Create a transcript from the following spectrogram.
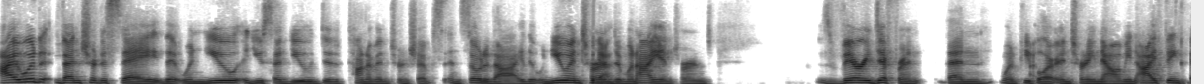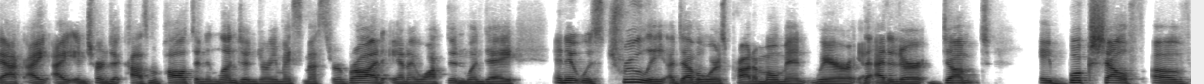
I would venture to say that when you you said you did a ton of internships, and so did I. That when you interned yeah. and when I interned, is very different than when people are interning now. I mean, I think back, I, I interned at Cosmopolitan in London during my semester abroad, and I walked in one day and it was truly a Devil Wears Prada moment where yeah. the editor dumped a bookshelf of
